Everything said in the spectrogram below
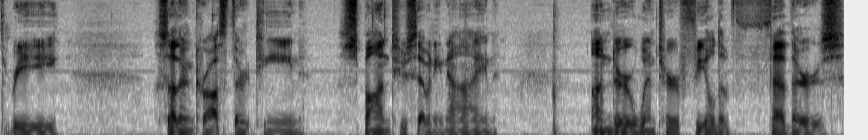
3, Southern Cross 13, Spawn 279, Underwinter Field of Feathers.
